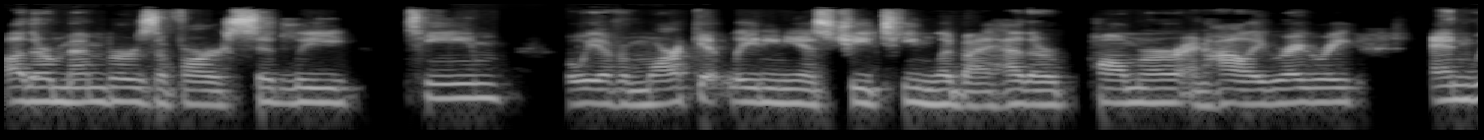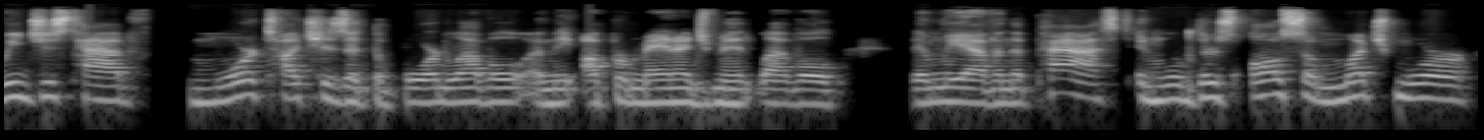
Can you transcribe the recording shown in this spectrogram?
other members of our Sidley team. We have a market leading ESG team led by Heather Palmer and Holly Gregory. And we just have more touches at the board level and the upper management level than we have in the past. And there's also much more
